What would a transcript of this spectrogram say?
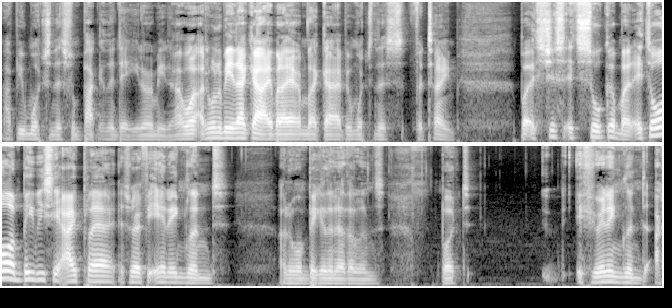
I've been watching this from back in the day. You know what I mean? I, want, I don't want to be that guy, but I am that guy. I've been watching this for time. But it's just it's so good, man. It's all on BBC iPlayer. So if you're in England, I know I'm bigger than the Netherlands, but if you're in England, I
